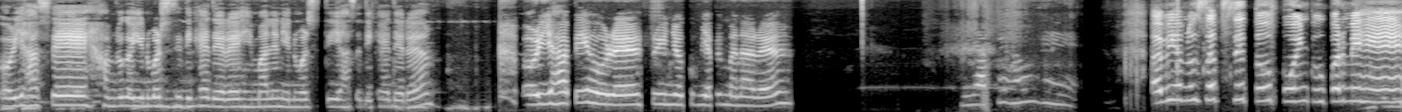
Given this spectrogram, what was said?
और यहाँ से हम लोग का यूनिवर्सिटी दिखाई दे रहा है हिमालयन यूनिवर्सिटी यहाँ से दिखाई दे रहा है। और यहाँ पे हो रहा है फ्री न्योकुम यहाँ पे मना रहे हैं। यहाँ पे हम हैं। अभी हम लोग सबसे तो पॉइंट ऊपर में है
